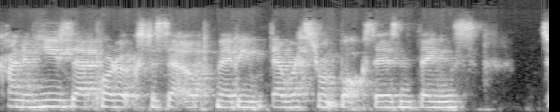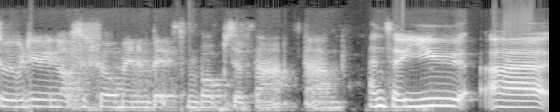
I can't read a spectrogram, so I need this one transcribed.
kind of use their products to set up maybe their restaurant boxes and things. So we were doing lots of filming and bits and bobs of that. Um, and so you uh,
